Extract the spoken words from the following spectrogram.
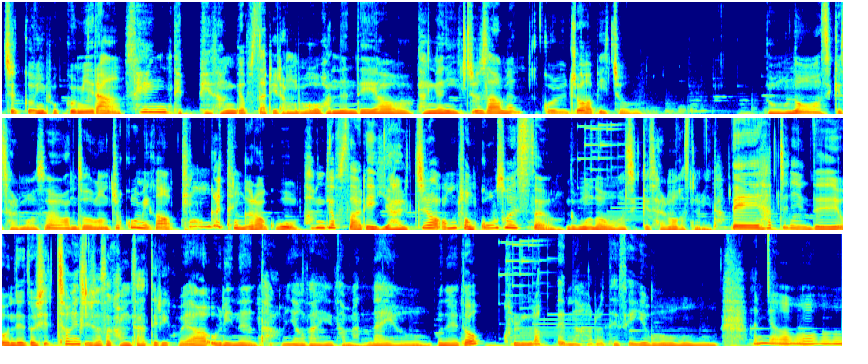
쭈꾸미 볶음이랑 생 대패 삼겹살이랑 먹어봤는데요. 당연히 쭈삼은 꿀조합이죠. 너무너무 맛있게 잘 먹었어요. 완전 쭈꾸미가 탱글탱글하고 삼겹살이 얇지만 엄청 고소했어요. 너무너무 맛있게 잘 먹었습니다. 네, 하찌님들 오늘도 시청해주셔서 감사드리고요. 우리는 다음 영상에서 만나요. 오늘도 굴럭되는 하루 되세요. 안녕.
